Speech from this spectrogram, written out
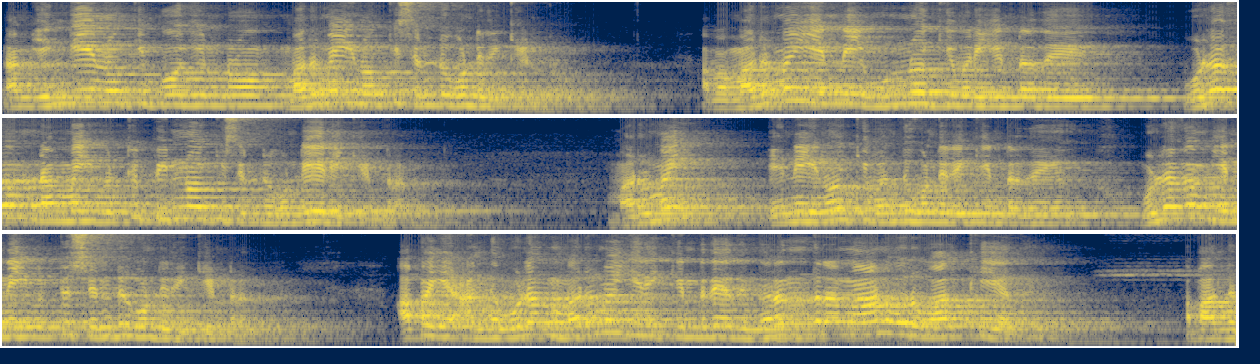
நாம் எங்கே நோக்கி போகின்றோம்? மறுமையை நோக்கி சென்று கொண்டிருக்கின்றோம். அப்போ மறுமை என்னை முன்னோக்கி வருகின்றது? உலகம் நம்மை விட்டு பின்னோக்கி சென்று கொண்டே இருக்கின்றது. மறுமை என்னை நோக்கி வந்து கொண்டிருக்கின்றது? உலகம் என்னை விட்டு சென்று கொண்டிருக்கின்றது. அப்போ அந்த உலகம் மறுமை இருக்கின்றது அது நிரந்தரமான ஒரு வாழ்க்கை அது. அப்போ அந்த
